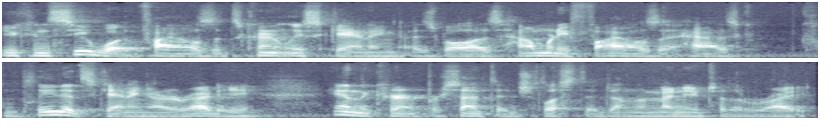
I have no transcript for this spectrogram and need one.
You can see what files it's currently scanning as well as how many files it has completed scanning already and the current percentage listed on the menu to the right.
